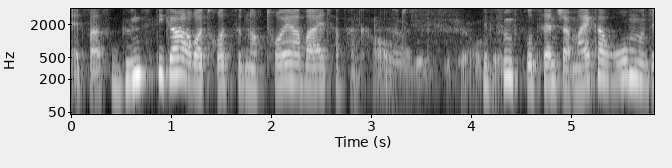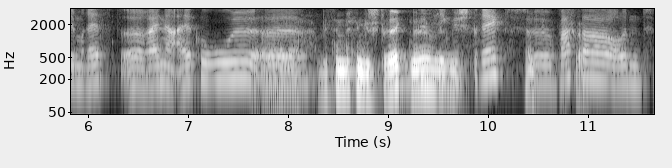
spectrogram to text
etwas günstiger, aber trotzdem noch teuer weiterverkauft. Ja, gut, das ist ja auch Mit so. 5% Jamaika-Rum und dem Rest äh, reiner Alkohol. Äh, Ein bisschen, ein bisschen gestreckt, ne? bisschen Bisschen- gestreckt, äh, Wasser und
